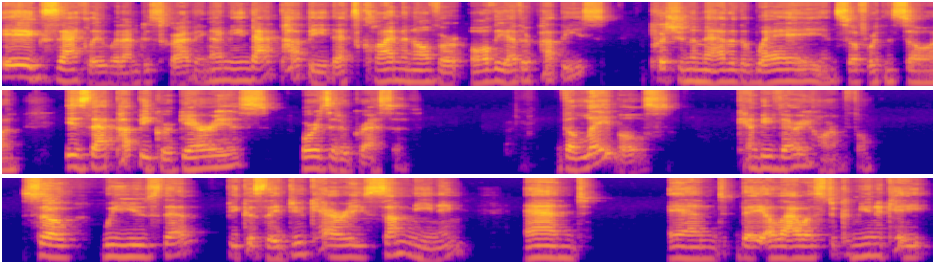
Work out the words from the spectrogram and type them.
Exactly what I'm describing. I mean, that puppy that's climbing over all the other puppies, pushing them out of the way, and so forth and so on. Is that puppy gregarious? Or is it aggressive? The labels can be very harmful. So we use them because they do carry some meaning and and they allow us to communicate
